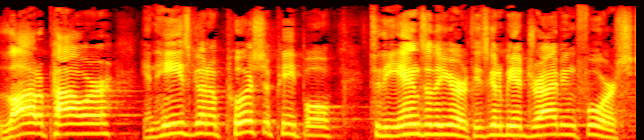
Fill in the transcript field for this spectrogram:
a lot of power and he's going to push a people to the ends of the earth. He's going to be a driving force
